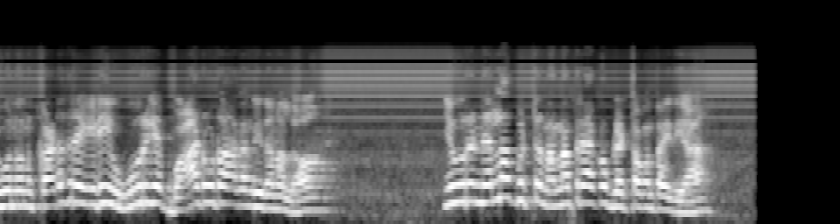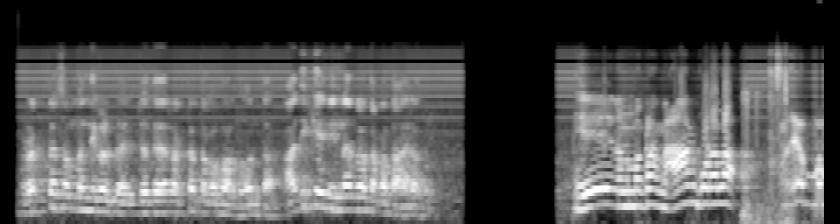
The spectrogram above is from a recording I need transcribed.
ಇವನನ್ನು ಕಡಿದ್ರೆ ಇಡೀ ಊರಿಗೆ ಬಾಡೂಟ ಆಗಂಗಿದಾನಲ್ಲ? ಇವ್ರನ್ನೆಲ್ಲ ಬಿಟ್ಟು ನನ್ನ ಹತ್ರ ಯಾಕೋ ಬ್ಲಡ್ ತಗೊಂತಾ ಇದೀಯಾ? ರಕ್ತ ಸಂಬಂಧಿಗಳ ಜೊತೆ ರಕ್ತ ತಗೋಬಾರ್ದು ಅಂತ. ಅದಕ್ಕೆ ನಿನ್ನ ಹತ್ರ ತಗೋತಾ ಇರೋದು. ಏ ನನ್ನ ಮಕ್ಕಳ ನಾನು ಕೊಡಲ್ಲ. ಅಯ್ಯಪ್ಪ.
